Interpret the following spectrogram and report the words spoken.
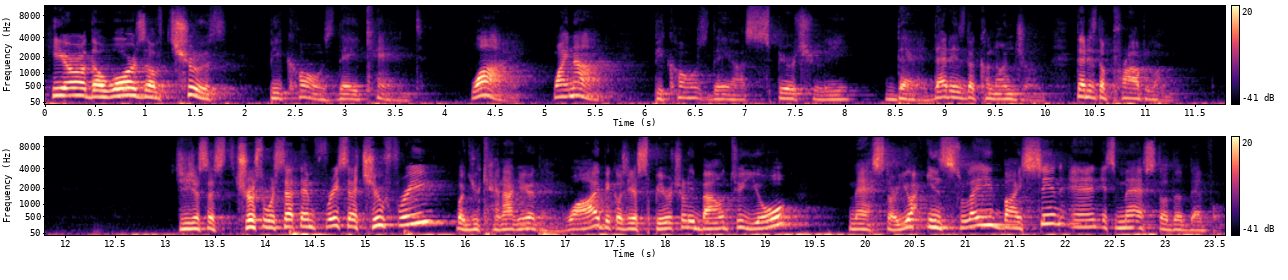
hear the words of truth because they can't. Why? Why not? Because they are spiritually dead. That is the conundrum. That is the problem. Jesus says, truth will set them free, set you free, but you cannot hear them. Why? Because you're spiritually bound to your master. You are enslaved by sin and its master, the devil.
